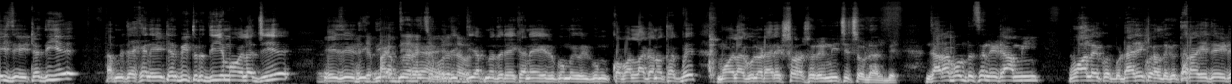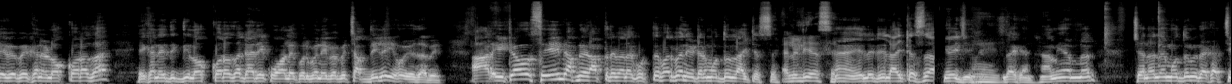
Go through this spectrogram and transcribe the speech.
এই যে এটা দিয়ে আপনি দেখেন এইটার ভিতরে দিয়ে ময়লা দিয়ে এই যে নিচে হ্যাঁ। দিয়ে আপনাদের এখানে এরকম এরকম কভার লাগানো থাকবে। ময়লাগুলো ডাইরেক্ট সরাসরি নিচে চলে আসবে। যারা বলতেছেন এটা আমি ওয়ালে করব ডাইরেক্ট ওয়াল দেখবে তারা এটা এইভাবে এখানে লক করা যায় এখানে এদিক দিয়ে লক করা যায় ডাইরেক্ট ওয়ালে করবেন এইভাবে চাপ দিলেই হয়ে যাবে। আর এটাও সেম আপনি রাত্রেবেলা করতে পারবেন এটার মধ্যে লাইট আছে। এলইডি আছে? হ্যাঁ এলইডি লাইট আছে এই যে দেখেন আমি আপনার চ্যানেলের মাধ্যমে দেখাচ্ছি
